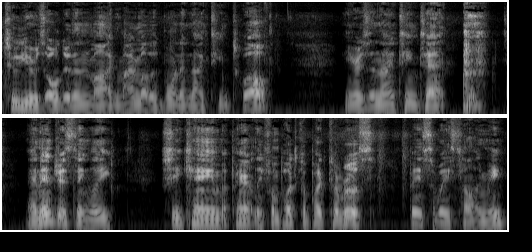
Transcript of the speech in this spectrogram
two years older than mine. My mother was born in 1912. Yours in 1910. and interestingly, she came apparently from Podkapodka Rus, based on what he's telling me,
